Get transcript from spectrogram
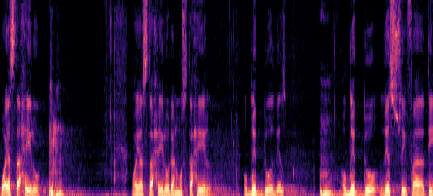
wa yastahilu wa yastahilu dan mustahil diddu dhis diddu dhis sifati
